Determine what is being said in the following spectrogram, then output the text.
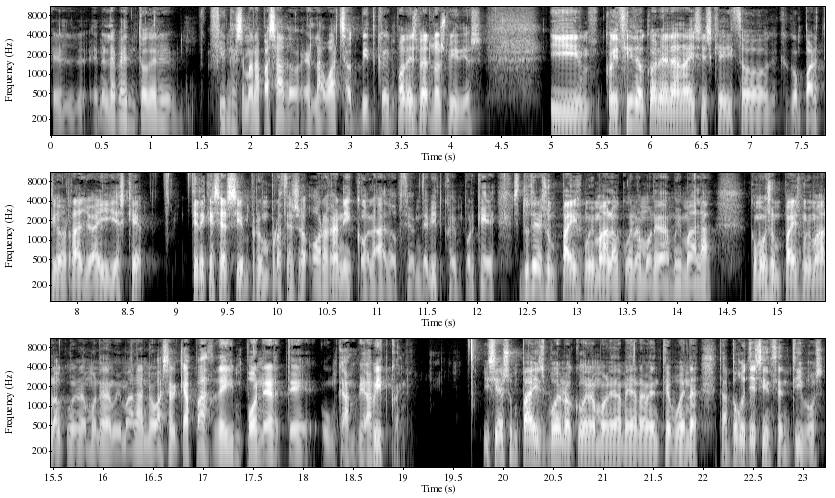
en el evento del fin de semana pasado en la Watch Out Bitcoin. Podéis ver los vídeos. Y coincido con el análisis que hizo, que compartió Rayo ahí, y es que tiene que ser siempre un proceso orgánico la adopción de Bitcoin, porque si tú tienes un país muy malo con una moneda muy mala, como es un país muy malo con una moneda muy mala, no va a ser capaz de imponerte un cambio a Bitcoin. Y si es un país bueno con una moneda medianamente buena, tampoco tienes incentivos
